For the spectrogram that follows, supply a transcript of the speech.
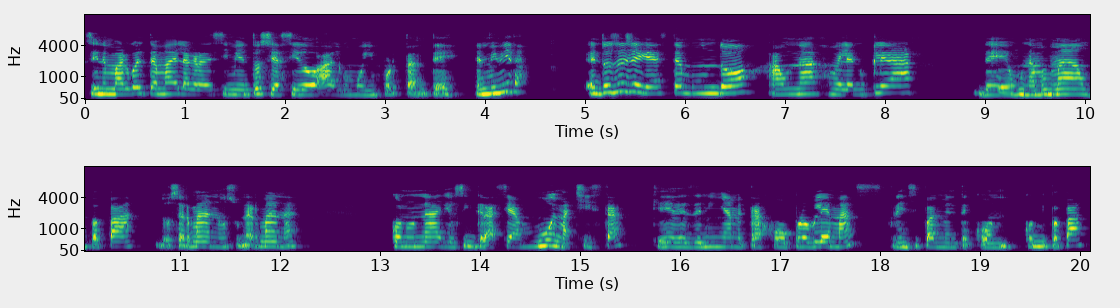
sin embargo el tema del agradecimiento sí ha sido algo muy importante en mi vida. Entonces llegué a este mundo, a una familia nuclear, de una mamá, un papá, dos hermanos, una hermana, con una idiosincrasia muy machista, que desde niña me trajo problemas, principalmente con, con mi papá,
